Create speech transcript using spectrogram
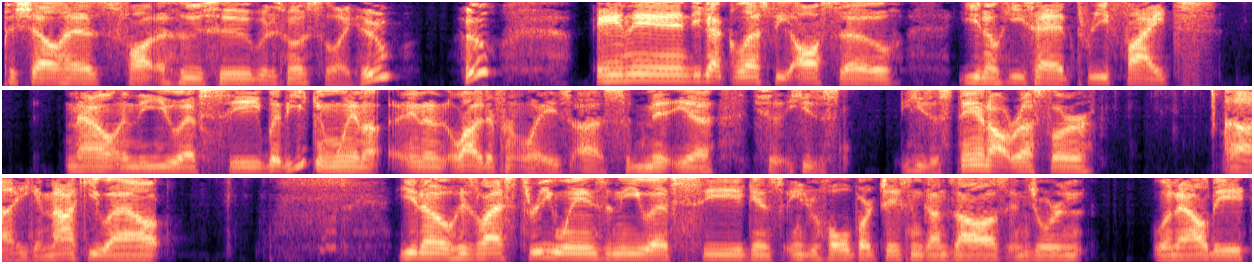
Pichel has fought a who's who, but it's mostly like who, who, and then you got Gillespie also. You know, he's had three fights now in the UFC, but he can win in a lot of different ways. Uh, submit you. He's a, he's a, he's a standout wrestler. Uh, he can knock you out. You know, his last three wins in the UFC against Andrew Holbrook, Jason Gonzalez, and Jordan Rinaldi.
